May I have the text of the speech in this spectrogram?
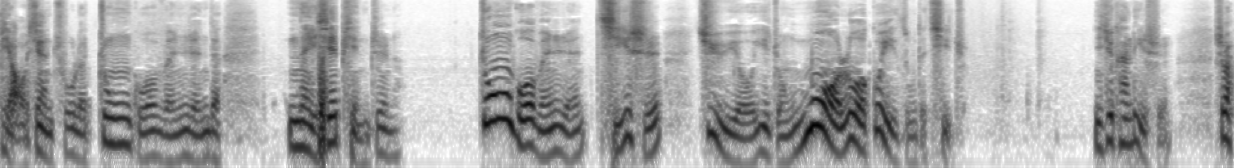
表现出了中国文人的哪些品质呢？中国文人其实具有一种没落贵族的气质。你去看历史，是吧？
